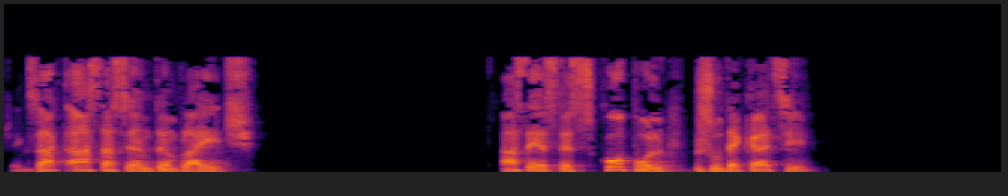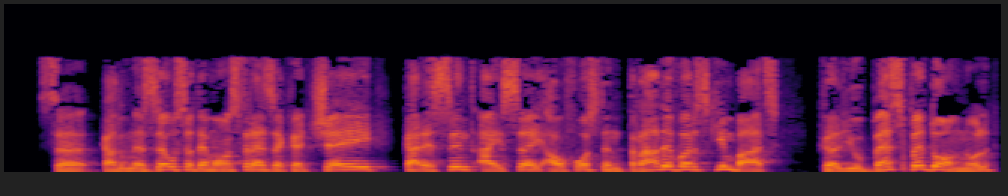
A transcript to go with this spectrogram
Și exact asta se întâmplă aici. Asta este scopul judecății. Să, ca Dumnezeu să demonstreze că cei care sunt ai săi au fost într-adevăr schimbați, că îl iubesc pe Domnul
